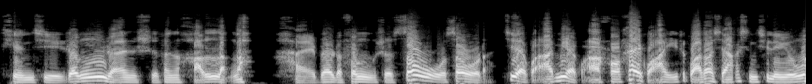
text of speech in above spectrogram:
天气仍然十分寒冷啊。海边的风是嗖嗖的，借刮灭刮，后还刮，一直刮到下个星期六啊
